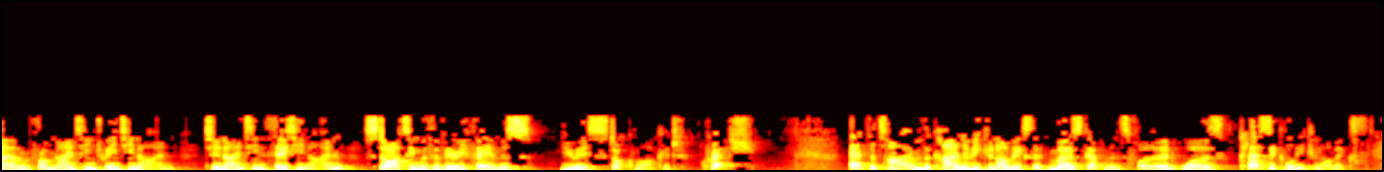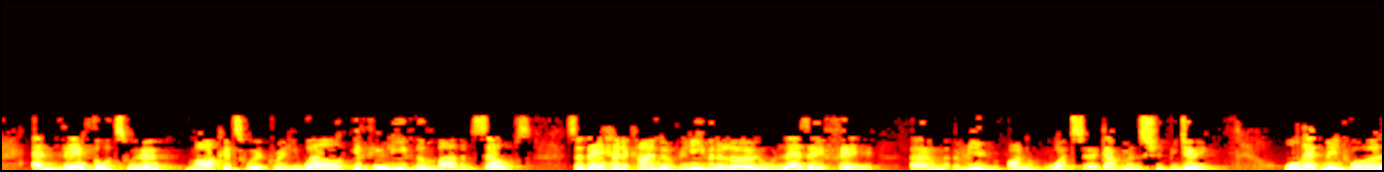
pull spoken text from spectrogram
um, from 1929 to 1939, starting with a very famous US stock market crash. At the time, the kind of economics that most governments followed was classical economics, and their thoughts were markets work really well if you leave them by themselves. So they had a kind of leave it alone or laissez faire um, view on what uh, governments should be doing. All that meant was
